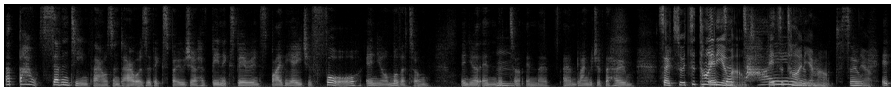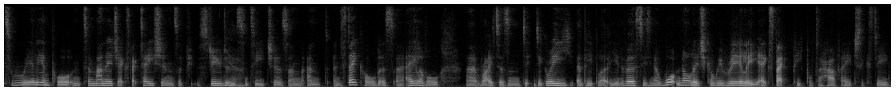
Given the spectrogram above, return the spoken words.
about 17,000 hours of exposure have been experienced by the age of four in your mother tongue in your in the mm. in the um, language of the home. So so it's a tiny it's amount. A tiny it's a tiny amount. amount. So yeah. it's really important to manage expectations of students yeah. and teachers and and and stakeholders, uh, A level uh, writers and d- degree and people at universities. You know what knowledge can we really expect people to have age sixteen?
